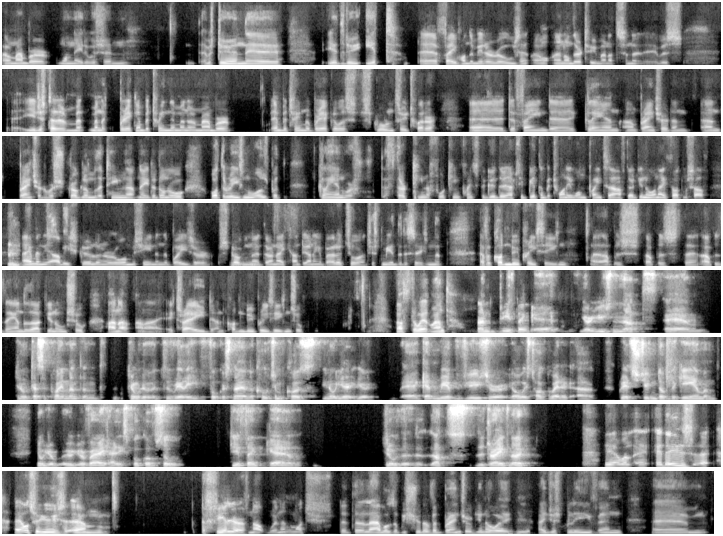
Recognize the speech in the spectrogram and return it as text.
I remember one night I was in, I was doing the, you had to do eight uh, five hundred meter rows in, uh, in under two minutes, and it, it was, uh, you just had a minute break in between them. And I remember, in between my break, I was scrolling through Twitter, uh, to find uh, Glen and Bryansford, and and Bryansford were struggling with the team that night. I don't know what the reason was, but Glen were 13 or 14 points to good. They actually beat them by 21 points after, you know, and I thought to myself, mm. I'm in the Abbey school in a rowing machine and the boys are struggling mm-hmm. out there and I can't do anything about it. So I just made the decision that if I couldn't do pre-season, uh, that was that was the that was the end of that, you know. So and I and I, I tried and couldn't do pre-season, so that's the way it went. And do you think uh, you're using that, um, you know, disappointment and you know to, to, really focus now on the coaching because you know you're you're uh, getting rave reviews. You're, you always talked about a, a, great student of the game, and you know you're you're very highly spoke of. So, do you think um, you know the, the, that's the drive now? Yeah, well, it, it is. I also use um, the failure of not winning much the, the levels that we should have at Bryansford. You know, I, mm-hmm. I just believe in. Um,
